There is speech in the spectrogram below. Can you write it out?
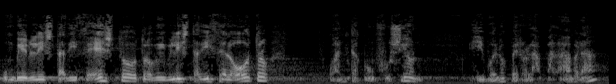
un biblista dice esto, otro biblista dice lo otro. ¡Cuánta confusión! Y bueno, pero la palabra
